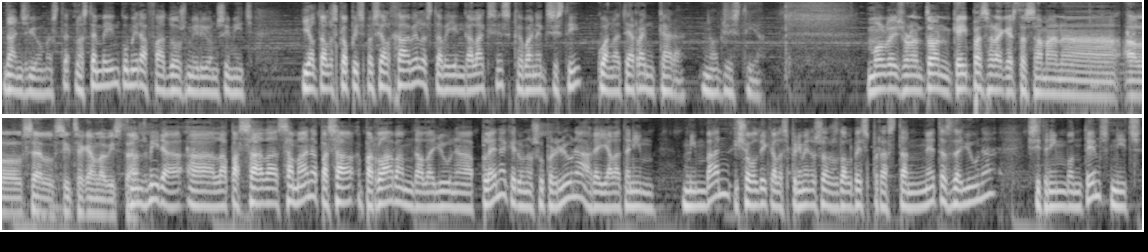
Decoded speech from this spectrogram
d'anys llum. Est- L'estem veient com era fa dos milions i mig. I el telescopi espacial Hubble està veient galàxies que van existir quan la Terra encara no existia. Molt bé, Joan Anton, què hi passarà aquesta setmana al cel, si aixequem la vista? Doncs mira, eh, la passada setmana passa, parlàvem de la lluna plena, que era una superlluna, ara ja la tenim minvant, això vol dir que les primeres hores del vespre estan netes de lluna, si tenim bon temps, nits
